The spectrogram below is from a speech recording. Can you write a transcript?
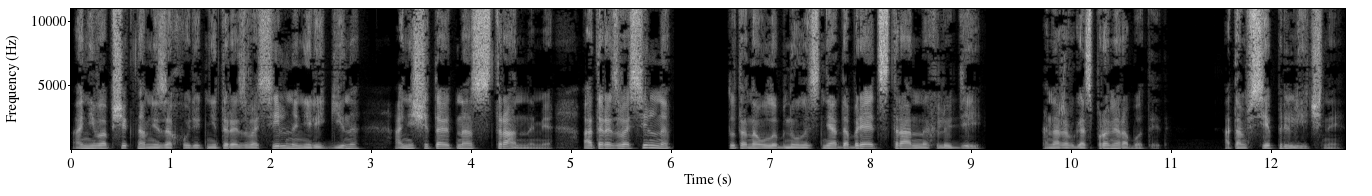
Они вообще к нам не заходят, ни Тереза Васильевна, ни Регина. Они считают нас странными. А Тереза Васильевна, тут она улыбнулась, не одобряет странных людей. Она же в «Газпроме» работает а там все приличные.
